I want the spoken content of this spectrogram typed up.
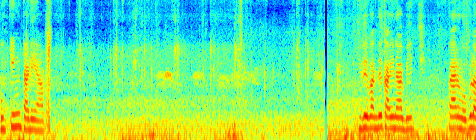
குக்கிங் தடையாம். இது வந்து கைனா பீச் பாருங்க இவ்வளோ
